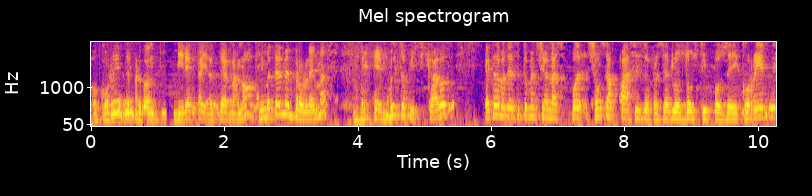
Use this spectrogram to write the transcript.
o corriente, perdón, directa y alterna, ¿no? Sin meterme en problemas muy sofisticados, estas baterías que tú mencionas pues, son capaces de ofrecer los dos tipos de corriente.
